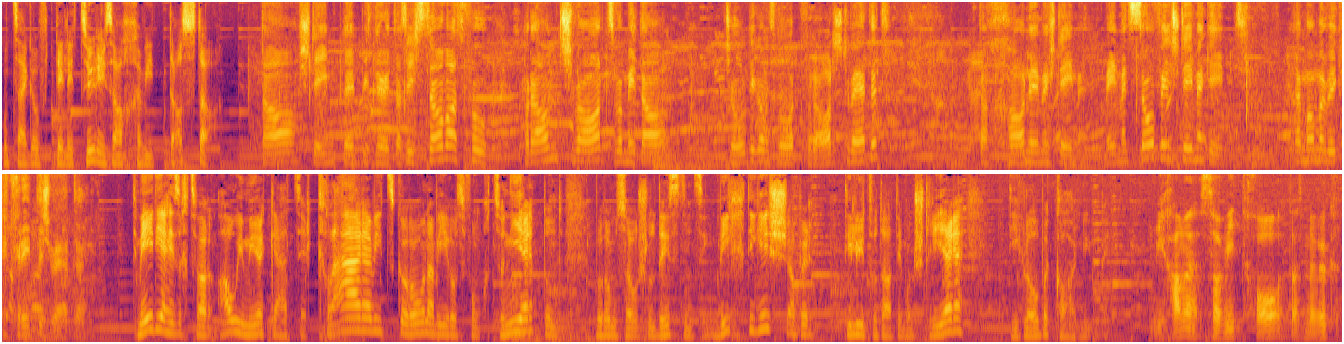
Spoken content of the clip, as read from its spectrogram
und sagen auf Tele Zürich Sachen wie das da da stimmt etwas nicht. Das ist sowas von brandschwarz, wo wir da, Entschuldigung, das Wort verarscht werden. Das kann nicht mehr stimmen. Wenn es so viele Stimmen gibt, dann muss man wirklich kritisch werden. Die Medien haben sich zwar alle Mühe gegeben, zu erklären, wie das Coronavirus funktioniert und warum Social Distancing wichtig ist, aber die Leute, die da demonstrieren, die glauben gar nicht mehr. Wie kann man so weit kommen, dass man wirklich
